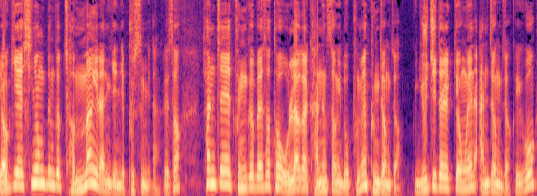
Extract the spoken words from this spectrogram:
여기에 신용등급 전망이라는 게 이제 붙습니다. 그래서 현재 등급에서 더 올라갈 가능성이 높으면 긍정적, 유지될 경우에는 안정적, 그리고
